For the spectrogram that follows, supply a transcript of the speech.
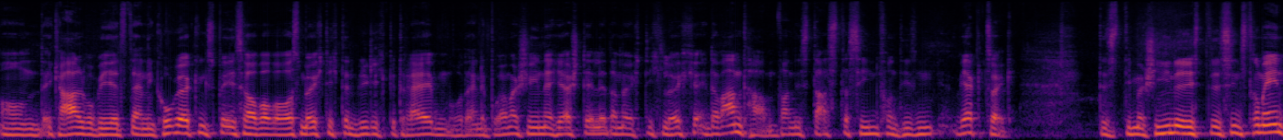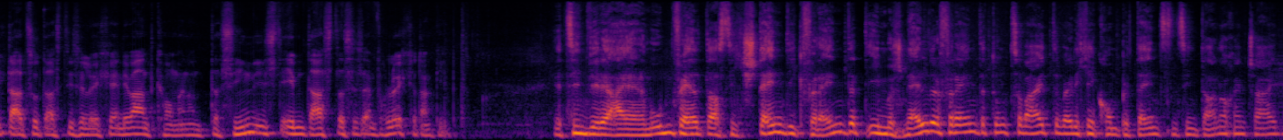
Und egal, ob ich jetzt einen Coworking Space habe, aber was möchte ich denn wirklich betreiben oder eine Bohrmaschine herstelle, da möchte ich Löcher in der Wand haben. Wann ist das der Sinn von diesem Werkzeug? Das, die Maschine ist das Instrument dazu, dass diese Löcher in die Wand kommen. Und der Sinn ist eben das, dass es einfach Löcher dann gibt. Jetzt sind wir in einem Umfeld, das sich ständig verändert, immer schneller verändert und so weiter. Welche Kompetenzen sind da noch entscheidend?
